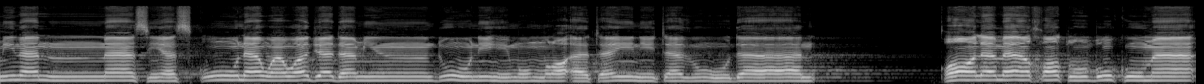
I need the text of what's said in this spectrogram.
من الناس يسقون ووجد من دونهم امرأتين تذودان. قال ما خطبكما؟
